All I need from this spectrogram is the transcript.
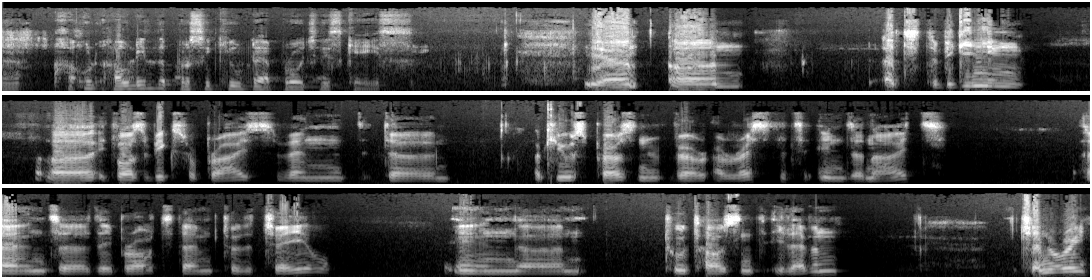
Uh, how, how did the prosecutor approach this case? Yeah, um, at the beginning, uh, it was a big surprise when the accused person were arrested in the night, and uh, they brought them to the jail in um, 2011, January,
